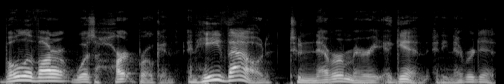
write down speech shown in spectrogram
Bolivar was heartbroken and he vowed to never marry again, and he never did.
